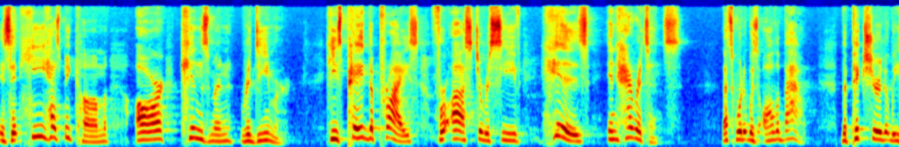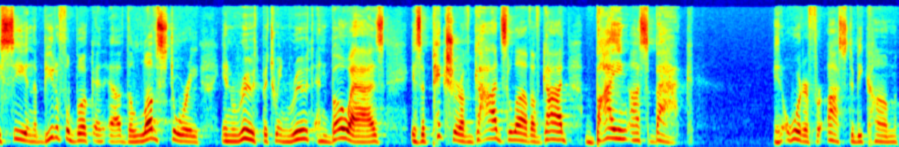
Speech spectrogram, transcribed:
is that he has become our kinsman redeemer. He's paid the price for us to receive his inheritance. That's what it was all about. The picture that we see in the beautiful book of uh, the love story in Ruth between Ruth and Boaz is a picture of God's love, of God buying us back in order for us to become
